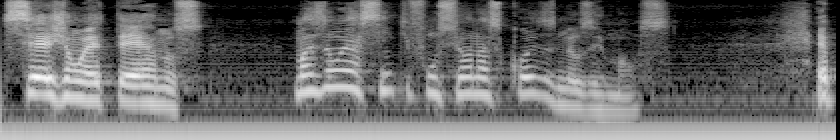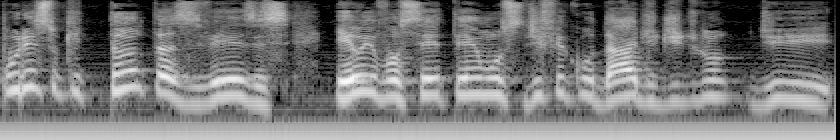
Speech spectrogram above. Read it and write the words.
sejam eternos. Mas não é assim que funcionam as coisas, meus irmãos. É por isso que tantas vezes eu e você temos dificuldade de, de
